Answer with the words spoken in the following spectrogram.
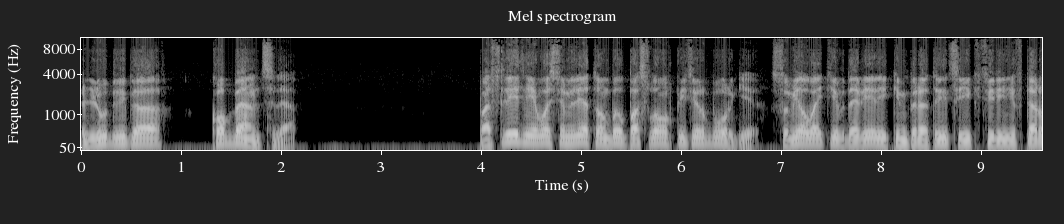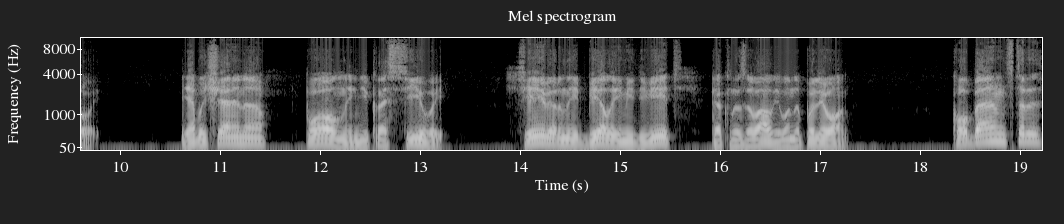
Людвига Кобенцля. Последние восемь лет он был послом в Петербурге, сумел войти в доверие к императрице Екатерине II. Необычайно полный, некрасивый, северный белый медведь, как называл его Наполеон. Кобенцель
